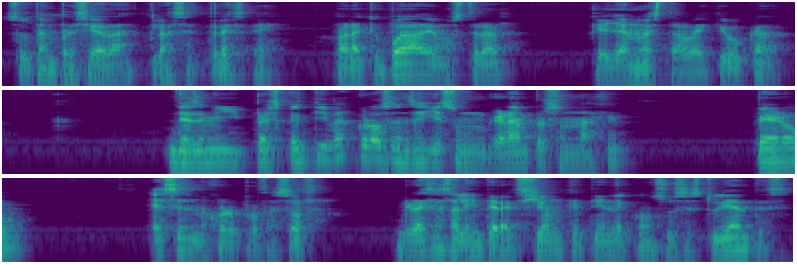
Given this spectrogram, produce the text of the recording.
su tan preciada clase 3E, para que pueda demostrar que ella no estaba equivocada. Desde mi perspectiva, Koro Sensei es un gran personaje, pero es el mejor profesor, gracias a la interacción que tiene con sus estudiantes,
